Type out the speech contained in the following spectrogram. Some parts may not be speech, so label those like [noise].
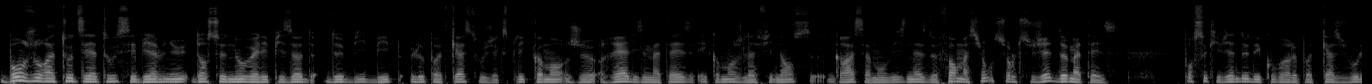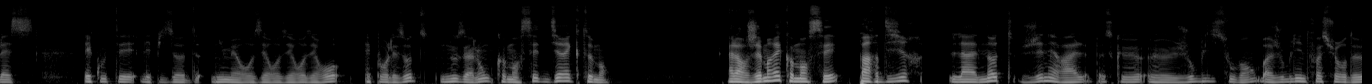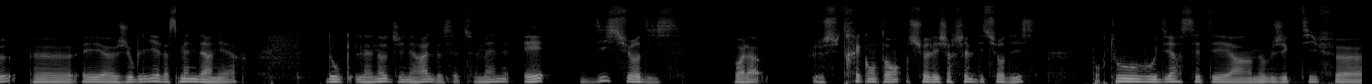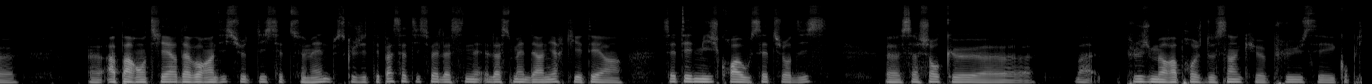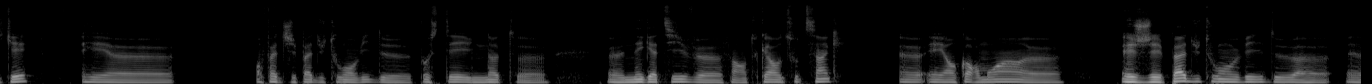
Bonjour à toutes et à tous et bienvenue dans ce nouvel épisode de Bip Bip, le podcast où j'explique comment je réalise ma thèse et comment je la finance grâce à mon business de formation sur le sujet de ma thèse. Pour ceux qui viennent de découvrir le podcast, je vous laisse écouter l'épisode numéro 000 et pour les autres, nous allons commencer directement. Alors j'aimerais commencer par dire la note générale, parce que euh, j'oublie souvent, bah, j'oublie une fois sur deux, euh, et euh, j'ai oublié la semaine dernière. Donc la note générale de cette semaine est 10 sur 10. Voilà, je suis très content, je suis allé chercher le 10 sur 10. Pour tout vous dire, c'était un objectif à part entière d'avoir un 10 sur 10 cette semaine, puisque j'étais pas satisfait de la, semaine dernière qui était un 7,5 je crois, ou 7 sur 10. sachant que bah, plus je me rapproche de 5, euh, plus c'est compliqué. Et euh, en fait, j'ai pas du tout envie de poster une note euh, négative, enfin en tout cas en dessous de 5, et encore moins. et j'ai pas du tout envie de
